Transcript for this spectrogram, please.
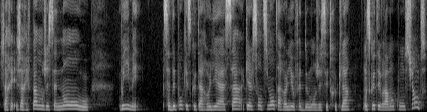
j'arrive pas à manger sainement, ou Oui, mais ça dépend qu'est-ce que tu as relié à ça, quel sentiment tu as relié au fait de manger ces trucs-là? Est-ce que tu es vraiment consciente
